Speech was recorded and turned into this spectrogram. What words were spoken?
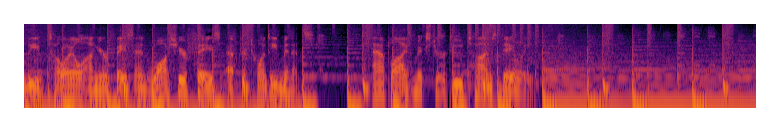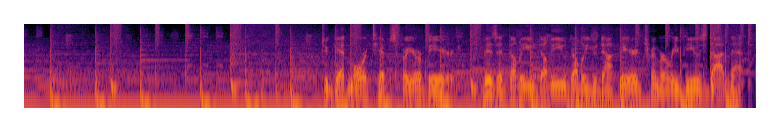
Leave the oil on your face and wash your face after 20 minutes. Apply the mixture 2 times daily. To get more tips for your beard, visit www.beardtrimmerreviews.net.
